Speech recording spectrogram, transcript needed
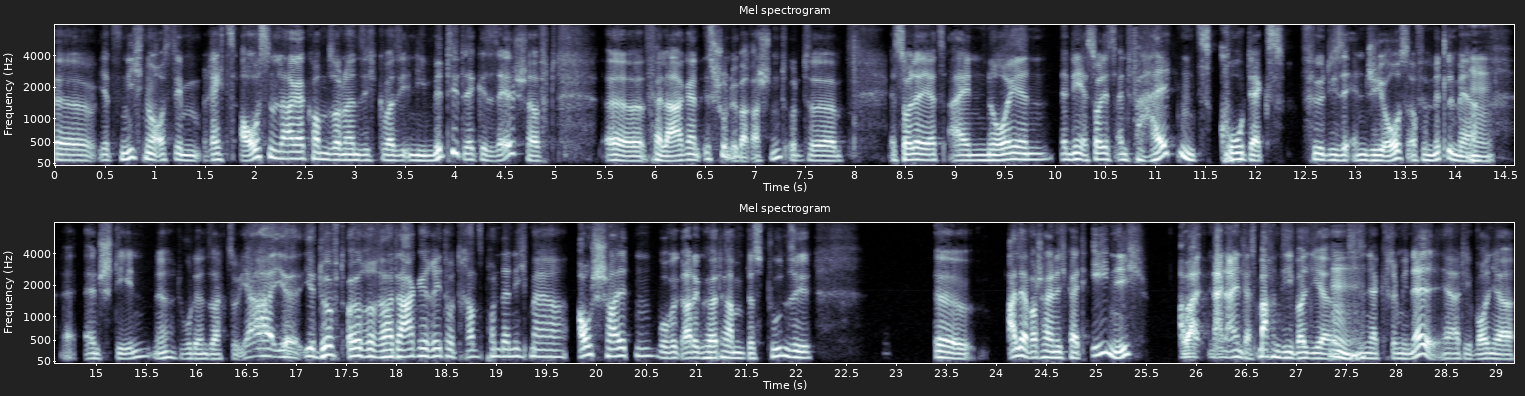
äh, jetzt nicht nur aus dem Rechtsaußenlager kommen, sondern sich quasi in die Mitte der Gesellschaft äh, verlagern, ist schon überraschend. Und äh, es soll ja jetzt einen neuen, äh, nee, es soll jetzt ein Verhaltenskodex für diese NGOs auf dem Mittelmeer mhm. äh, entstehen, ne, wo dann sagt so, ja, ihr, ihr dürft eure Radargeräte und Transponder nicht mehr ausschalten, wo wir gerade gehört haben, das tun sie äh, aller Wahrscheinlichkeit eh nicht, aber nein, nein, das machen die, weil die ja, mhm. die sind ja kriminell. Ja, die wollen ja,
